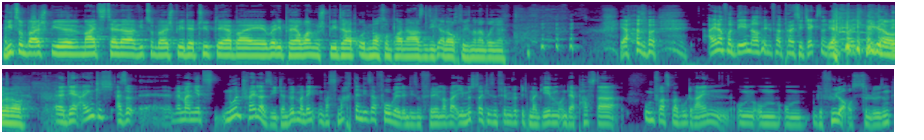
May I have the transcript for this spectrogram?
wie zum Beispiel Miles Teller, wie zum Beispiel der Typ, der bei Ready Player One gespielt hat und noch so ein paar Nasen, die ich alle auch durcheinander bringe. Ja, also einer von denen auf jeden Fall, Percy Jackson, Ja, genau, damit, genau. Äh, der eigentlich, also äh, wenn man jetzt nur einen Trailer sieht, dann würde man denken, was macht denn dieser Vogel in diesem Film? Aber ihr müsst euch diesen Film wirklich mal geben und der passt da unfassbar gut rein, um, um, um Gefühle auszulösen.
